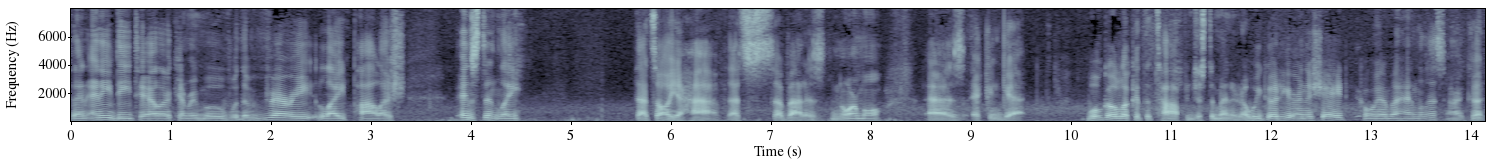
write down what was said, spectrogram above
then any detailer can remove with a very light polish instantly. That's all you have. That's about as normal as it can get. We'll go look at the top in just a minute. Are we good here in the shade? Can we ever handle this? All right, good.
